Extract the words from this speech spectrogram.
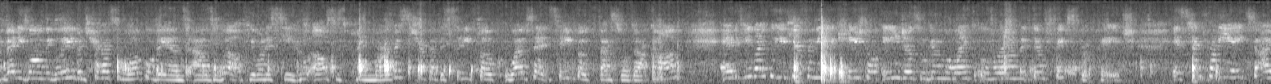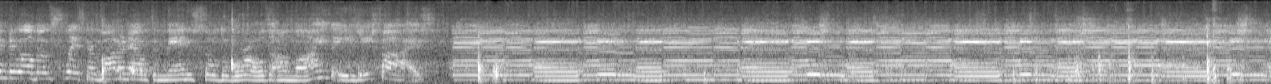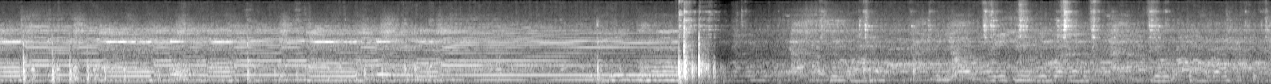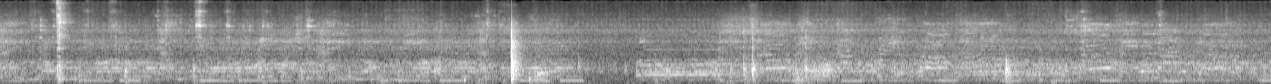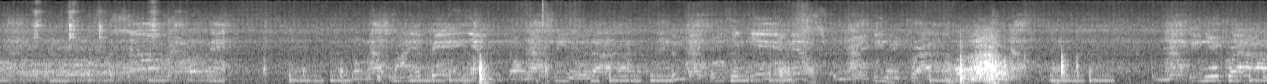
some venues along the Glebe and check out some local bands as well. If you want to see who else is playing Marvest, check out the City Folk website at cityfolkfestival.com. And if you like what you hear from the Occasional Angels, we'll give them a like over on their Facebook page. It's 1028, I'm Noelle Mosley. It's Nirvana now with The Man Who Sold the World on Live 88.5. forgiveness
